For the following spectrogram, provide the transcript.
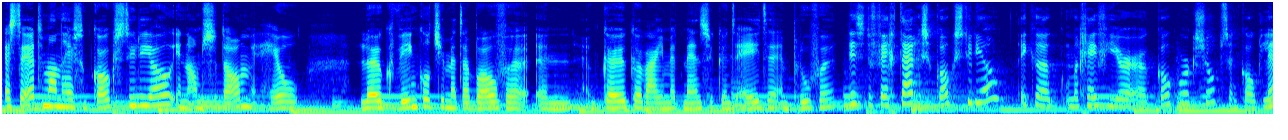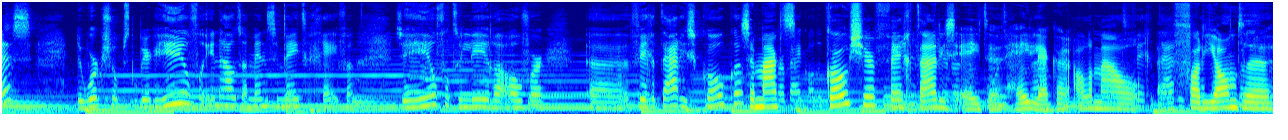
Esther Etterman heeft een kookstudio in Amsterdam. Heel leuk winkeltje met daarboven een, een, keuken waar je met mensen kunt eten en proeven. Dit is de vegetarische kookstudio. Ik uh, geef hier uh, kookworkshops en kookles. De workshops probeer ik heel veel inhoud aan mensen mee te geven. Ze heel veel te leren over uh, vegetarisch koken. Ze maakt kosher vegetarisch eten. Heel lekker. Allemaal varianten,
